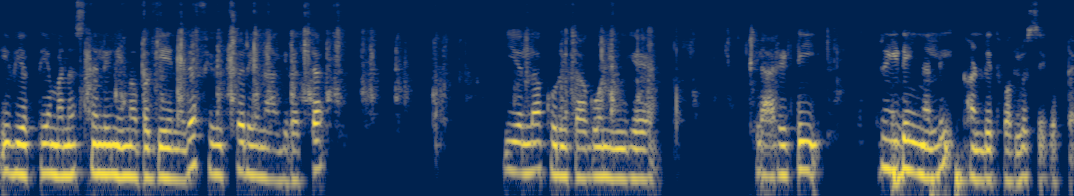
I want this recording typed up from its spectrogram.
ಈ ವ್ಯಕ್ತಿಯ ಮನಸ್ಸಿನಲ್ಲಿ ನಿಮ್ಮ ಬಗ್ಗೆ ಏನಿದೆ ಫ್ಯೂಚರ್ ಏನಾಗಿರುತ್ತೆ? ಈ ಎಲ್ಲ ಕುರಿತಾಗೂ ನಿಮಗೆ ಕ್ಲಾರಿಟಿ ರೀಡಿಂಗ್ನಲ್ಲಿ ಖಂಡಿತವಾಗ್ಲೂ ಸಿಗುತ್ತೆ.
